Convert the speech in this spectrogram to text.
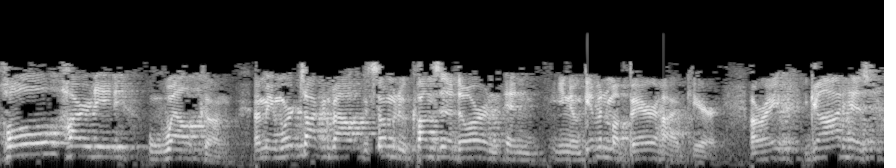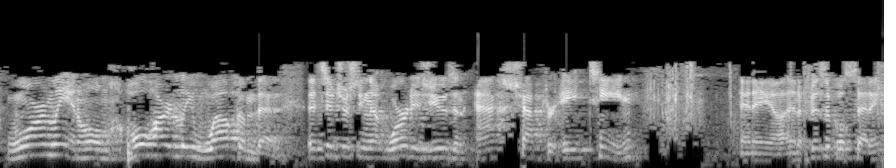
wholehearted welcome. I mean, we're talking about someone who comes in the door and, and you know, giving them a bear hug here. All right? God has warmly and wholeheartedly welcomed them. It's interesting that word is used in Acts chapter 18 in a, uh, in a physical setting.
